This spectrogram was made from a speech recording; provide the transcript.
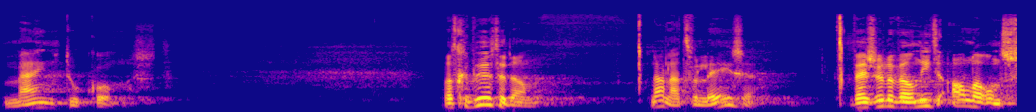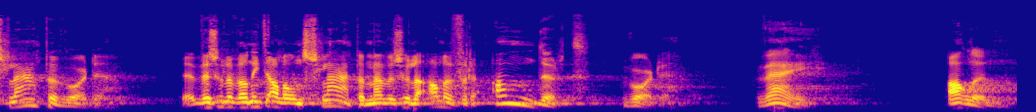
mijn toekomst. Wat gebeurt er dan? Nou, laten we lezen. Wij zullen wel niet alle ontslapen worden. We zullen wel niet alle ontslapen, maar we zullen alle veranderd worden. Wij, allen.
